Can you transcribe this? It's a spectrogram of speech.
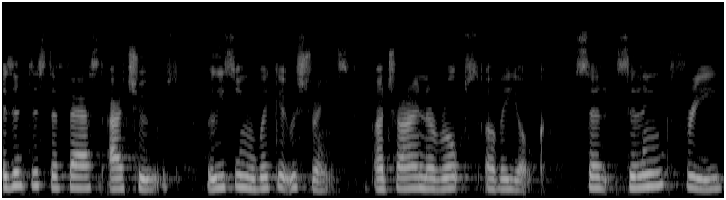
Isn't this the fast I choose, releasing wicked restraints, untrying the ropes of a yoke, setting free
